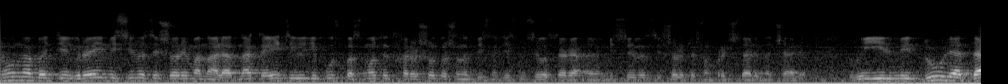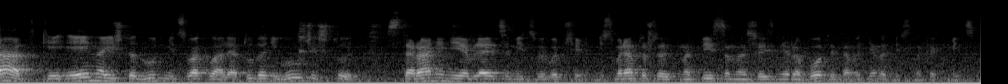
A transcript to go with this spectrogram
нуна бадеврей месилас и шори маналя. Однако эти люди пусть посмотрят хорошо то, что написано здесь месилас и шори, то, что мы прочитали в начале. В Ильмидуля дат кейна и штадлут митцва клали. Оттуда они выучат, что старание не является митцвой вообще. Несмотря на то, что это написано 6 дней работы, там это не написано как митцва.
